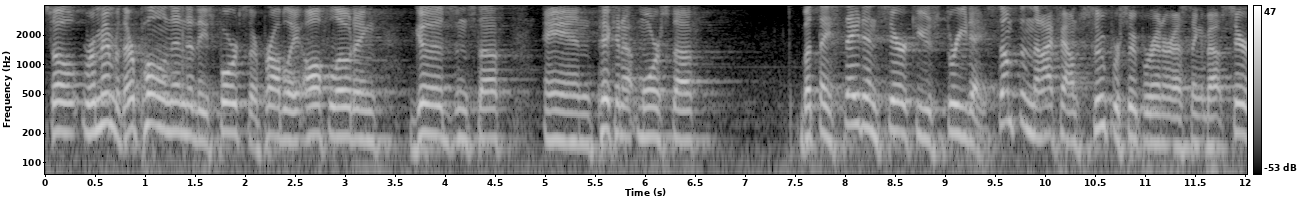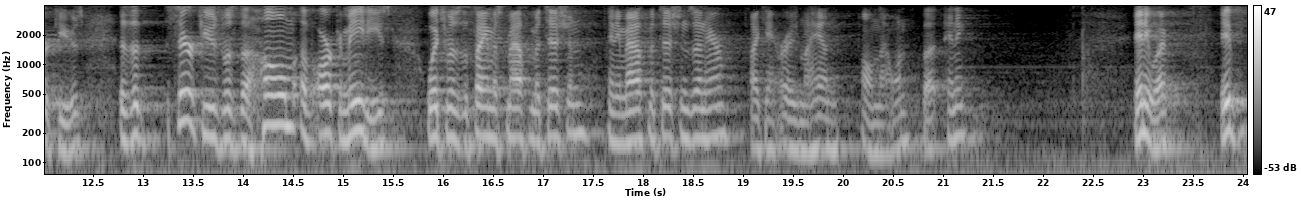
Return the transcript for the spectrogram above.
So remember, they're pulling into these ports. They're probably offloading goods and stuff and picking up more stuff. But they stayed in Syracuse three days. Something that I found super, super interesting about Syracuse is that Syracuse was the home of Archimedes, which was the famous mathematician. Any mathematicians in here? I can't raise my hand on that one, but any? Anyway, if,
